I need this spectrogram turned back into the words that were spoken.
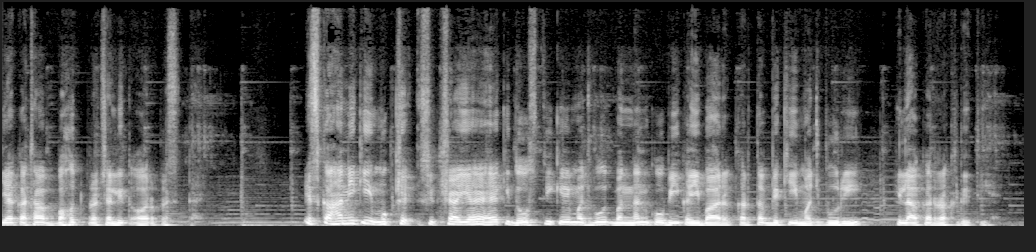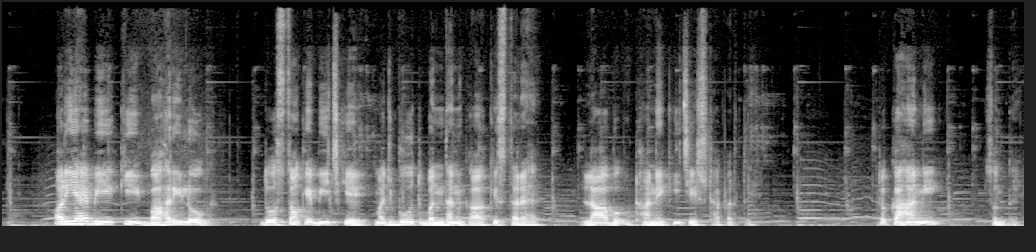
यह कथा बहुत प्रचलित और प्रसिद्ध है। इस कहानी की मुख्य शिक्षा यह है कि दोस्ती के मज़बूत बंधन को भी कई बार कर्तव्य की मजबूरी हिलाकर रख देती है। और यह भी कि बाहरी लोग दोस्तों के बीच के मज़बूत बंधन का किस तरह लाभ उठाने की चेष्टा करते हैं। तो कहानी सुनते हैं।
